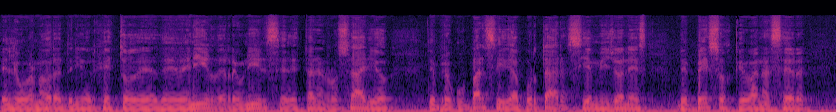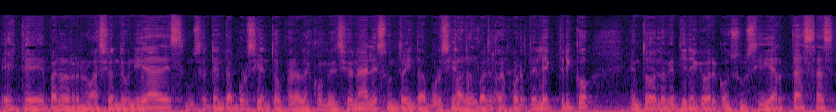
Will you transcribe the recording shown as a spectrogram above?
el gobernador ha tenido el gesto de, de venir, de reunirse, de estar en Rosario, de preocuparse y de aportar 100 millones de pesos que van a ser este, para la renovación de unidades, un 70% para las convencionales, un 30% para el, transporte eléctrico, en todo lo que tiene que ver con subsidiar tasas,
